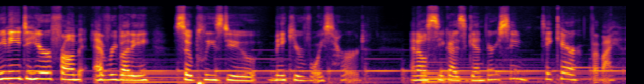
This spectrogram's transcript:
We need to hear from everybody. So please do make your voice heard. And I'll see you guys again very soon. Take care. Bye bye.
